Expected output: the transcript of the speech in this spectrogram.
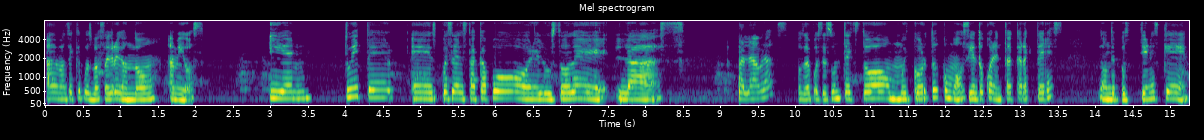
Además de que pues vas agregando amigos. Y en Twitter pues se destaca por el uso de las palabras, o sea pues es un texto muy corto, como 140 caracteres, donde pues tienes que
